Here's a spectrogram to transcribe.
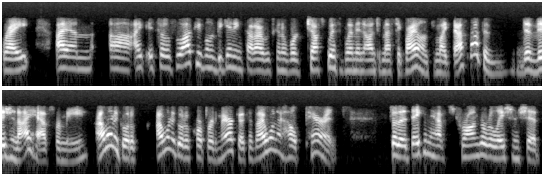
right? I am, uh, I, so a lot of people in the beginning thought I was going to work just with women on domestic violence. I'm like, that's not the, the vision I have for me. I want to go to, I want to go to corporate America because I want to help parents so that they can have stronger relationships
